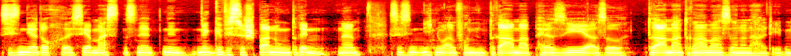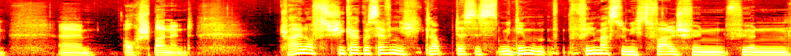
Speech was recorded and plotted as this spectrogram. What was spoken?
Sie sind ja doch, ist ja meistens eine, eine, eine gewisse Spannung drin. Ne? Sie sind nicht nur einfach ein Drama per se, also Drama, Drama, sondern halt eben ähm, auch spannend. Trial of Chicago 7, ich glaube, das ist, mit dem Film machst du nichts falsch für, einen- für einen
